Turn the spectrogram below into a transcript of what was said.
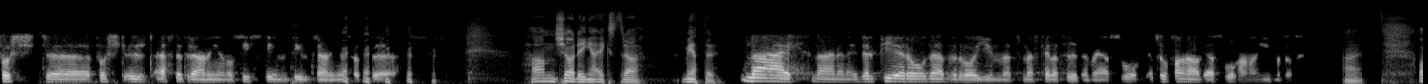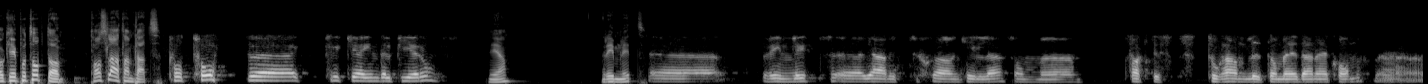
först, eh, först ut efter träningen och sist in till träningen. Så att, eh, han körde inga extra meter? Nej, nej, nej. nej. Del Piero och Nedved var i gymmet mest hela tiden, men jag, såg, jag tror fan aldrig jag såg honom i gymmet. Alltså. Nej. Okej, på topp då? Ta Zlatan plats. På topp eh, trycker jag in Del Piero. Ja, rimligt. Eh, rimligt. Eh, jävligt skön kille som eh, faktiskt tog hand lite om mig där när jag kom. Eh,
